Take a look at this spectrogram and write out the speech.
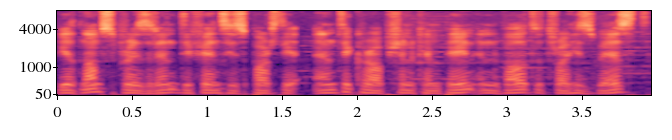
Vietnam's president defends his party anti-corruption campaign and vowed to try his best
